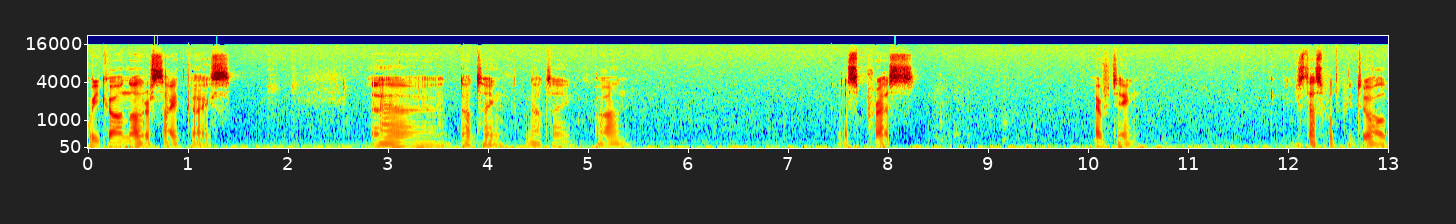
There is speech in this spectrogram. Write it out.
We got another side, guys. Uh, nothing, nothing, button. Let's press everything because that's what we do all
